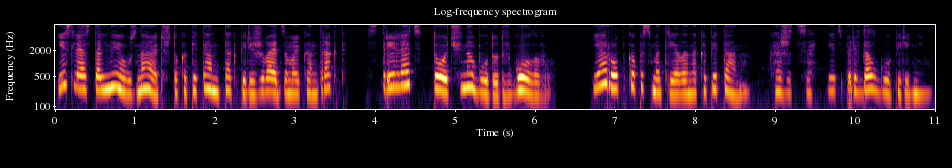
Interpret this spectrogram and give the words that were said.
Если остальные узнают, что капитан так переживает за мой контракт, стрелять точно будут в голову. Я робко посмотрела на капитана. Кажется, я теперь в долгу перед ним.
